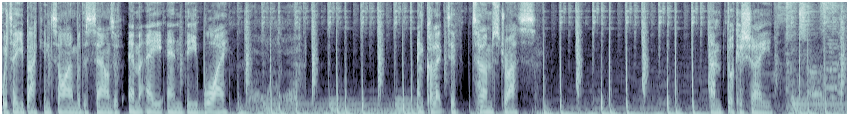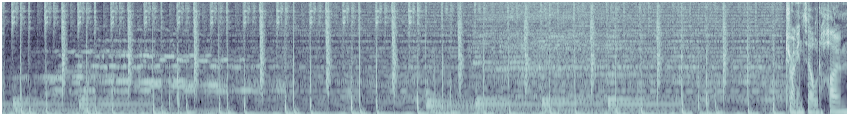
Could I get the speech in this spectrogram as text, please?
We take you back in time with the sounds of M A N D Y and collective Termstrasse and Booka Shade. Truck told home.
